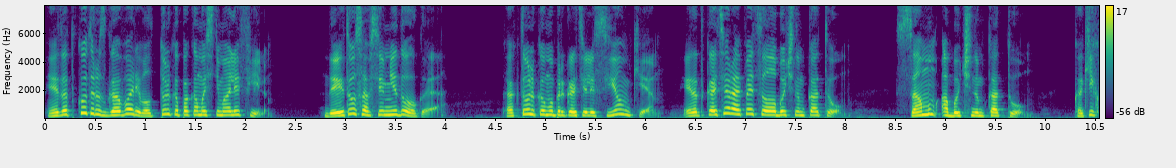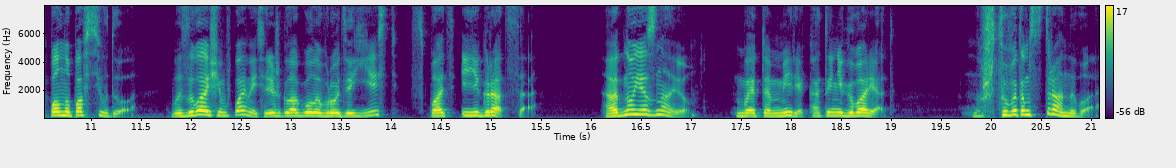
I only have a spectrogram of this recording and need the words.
Этот кот разговаривал только пока мы снимали фильм, да и то совсем недолго. Как только мы прекратили съемки, этот котяр опять стал обычным котом. Самым обычным котом, каких полно повсюду, вызывающим в память лишь глаголы вроде «есть», «спать» и «играться». Одно я знаю. В этом мире коты не говорят. Но что в этом странного?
